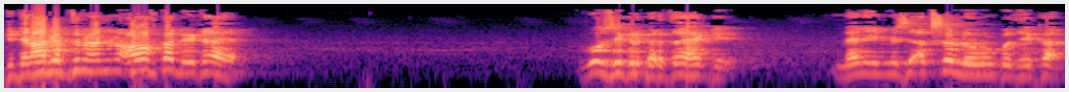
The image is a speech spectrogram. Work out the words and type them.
جو جناب عبد الرحمن عوف کا بیٹا ہے وہ ذکر کرتا ہے کہ میں نے ان میں سے اکثر لوگوں کو دیکھا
